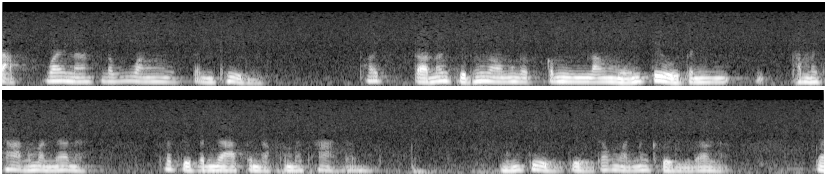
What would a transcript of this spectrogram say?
จับไว้นะระวังเต็มที่เพราะตอนนั้นจิตของเรามันกำลังหมุนติ้วเป็นธรรมชาติของมันแล้วนะเพราะจิตปัญญาเป็นหลักธรรมชาติแล้ว หมุนติ้วติ้วทั้งวันทั้งคืนอยู่แล้วแหละแต่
